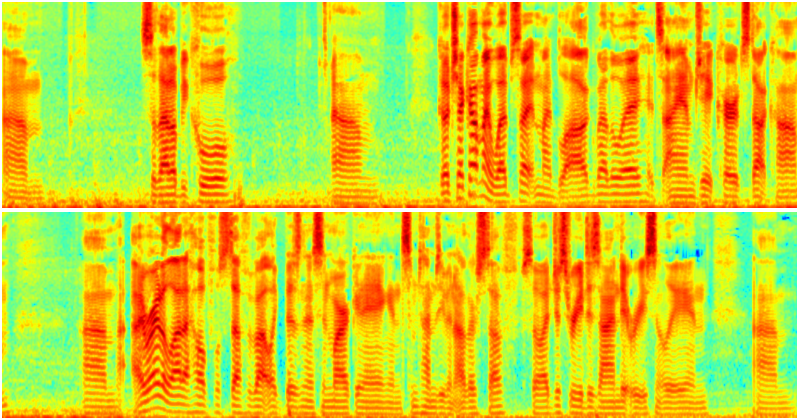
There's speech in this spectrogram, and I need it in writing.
Um, so that'll be cool. Um, go check out my website and my blog, by the way. It's imjakekurtz.com. Um, I write a lot of helpful stuff about like business and marketing and sometimes even other stuff. So I just redesigned it recently and um,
